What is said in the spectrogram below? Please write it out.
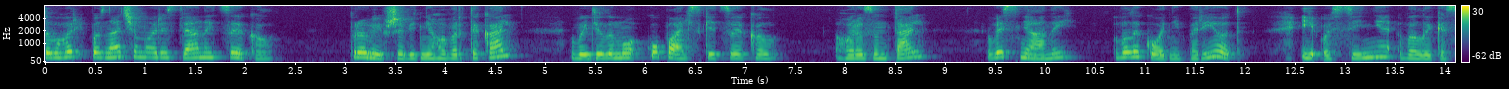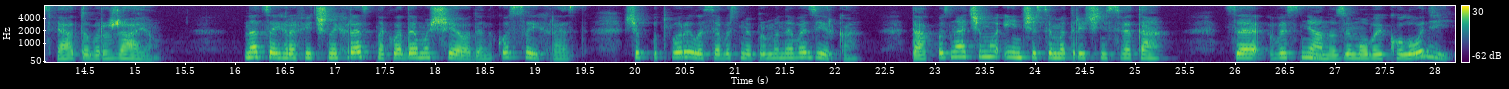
то вгорі позначимо різдвяний цикл. Провівши від нього вертикаль, виділимо купальський цикл, горизонталь, весняний, великодній період і осіннє велике свято врожаю. На цей графічний хрест накладемо ще один косий хрест, щоб утворилася восьмипроменева зірка. Так позначимо інші симетричні свята. Це весняно-зимовий колодій,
